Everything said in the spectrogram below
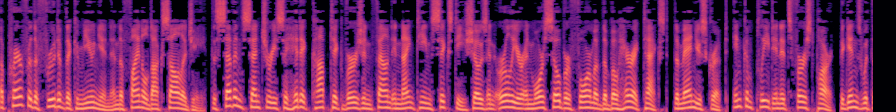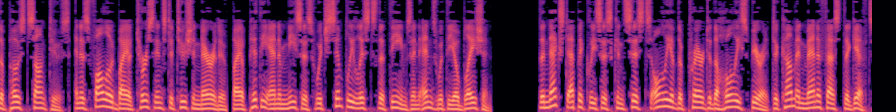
a prayer for the fruit of the communion and the final doxology. The 7th century Sahidic Coptic version found in 1960 shows an earlier and more sober form of the Bohairic text. The manuscript, incomplete in its first part, begins with the Post Sanctus, and is followed by a terse institution narrative, by a pithy anamnesis which simply lists the themes and ends with the oblation. The next epiclesis consists only of the prayer to the Holy Spirit to come and manifest the gifts,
